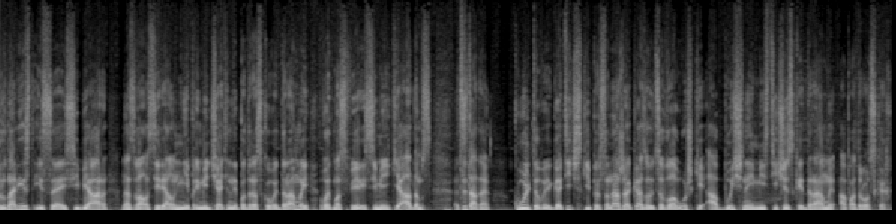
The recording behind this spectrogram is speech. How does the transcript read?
журналист из э, CBR назвал сериал непримечательной подростковой драмой в атмосфере семейки Адамс. Цитата. Культовые готические персонажи оказываются в ловушке обычной мистической драмы о подростках.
